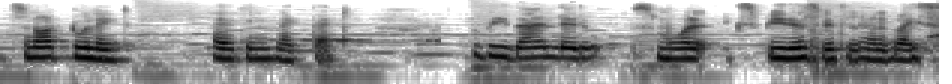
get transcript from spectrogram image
it's not too late I think like that അപ്പോൾ ഇതാ എന്റെ ഒരു small experience with land wise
